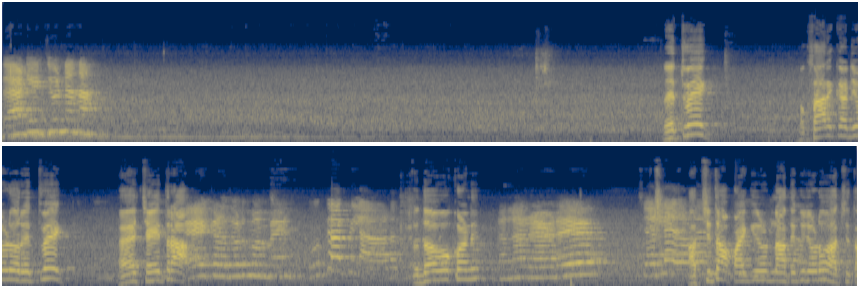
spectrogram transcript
డాడీ చూడన్నా రిత్విక్ ఒకసారి ఇక్కడ చూడు రిత్విక్ ఏ చైత్ర. చెల్లె అచ్చిత పైకి చూడు నా దిక్కు చూడు అచ్చిత.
